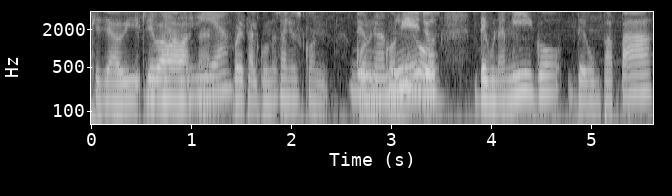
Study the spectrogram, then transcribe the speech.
que ya vi- Que llevaba ya bastante, pues algunos años con, con, ellos, de un amigo, de un papá,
